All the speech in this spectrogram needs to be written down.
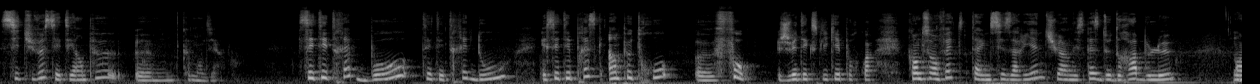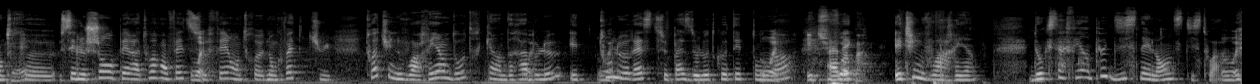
Si tu veux, c'était un peu. euh, comment dire? C'était très beau, c'était très doux et c'était presque un peu trop euh, faux. Je vais t'expliquer pourquoi. Quand en fait tu as une césarienne, tu as un espèce de drap bleu. Entre, c'est le champ opératoire en fait se Ouais. fait entre donc en fait tu toi tu ne vois rien d'autre qu'un drap Ouais. bleu et tout Ouais. le reste se passe de l'autre côté de ton corps Et tu avec- vois pas. Et tu ne vois rien. Donc ça fait un peu Disneyland cette histoire. Ouais.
